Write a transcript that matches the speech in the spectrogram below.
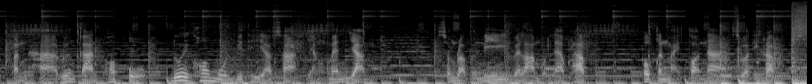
ทย์ปัญหาเรื่องการเพาะปลูก ด้วยข้อมูลวิทยาศาสตร์อย่างแม่นยำสำหรับวันนี้เวลาหมดแล้วครับ พบกันใหม่ตอนหน้า สวัสดีครับ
